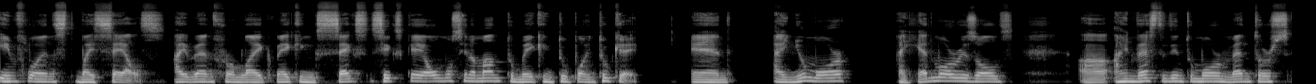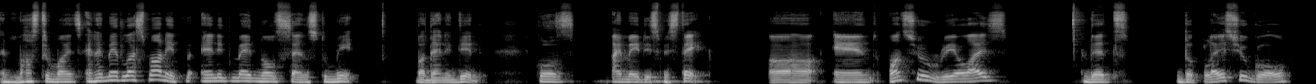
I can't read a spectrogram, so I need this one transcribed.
influenced my sales. I went from like making 6 6k almost in a month to making 2.2k. And I knew more, I had more results. Uh, I invested into more mentors and masterminds and I made less money and it made no sense to me. But then it did because I made this mistake. Uh, and once you realize that the place you go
